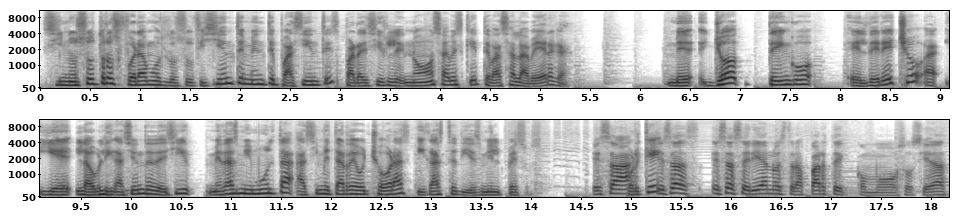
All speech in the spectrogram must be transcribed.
si nosotros fuéramos lo suficientemente pacientes para decirle, no, ¿sabes qué? Te vas a la verga. Me- yo tengo el derecho a- y eh, la obligación de decir, me das mi multa, así me tarde ocho horas y gaste 10 mil pesos. Esa, ¿Por qué? Esas, esa sería nuestra parte como sociedad.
